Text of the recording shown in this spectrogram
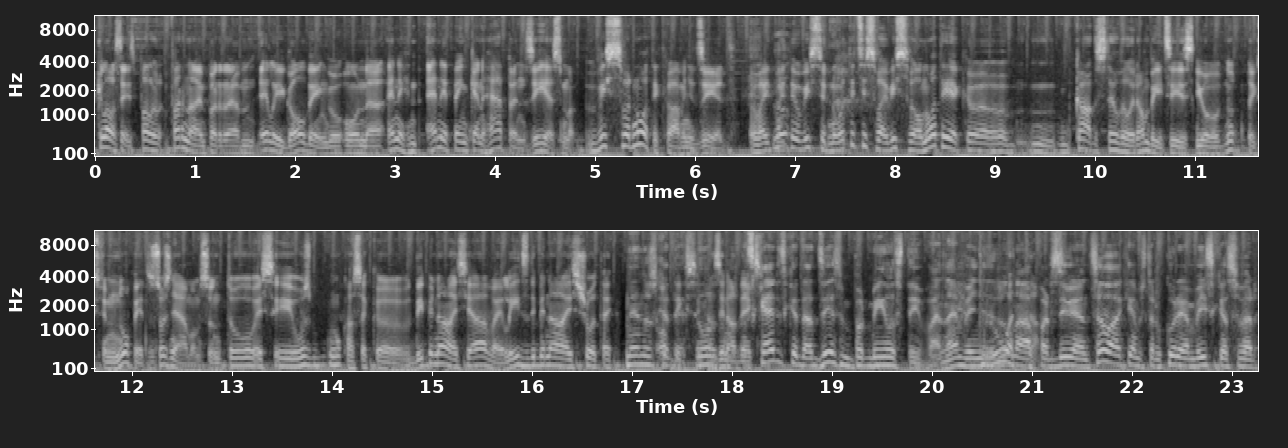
Klausies, par- parunājam par um, Eliju Goldingu un uh, Any- Anything Can Happen dziesma. Viss var notikt, kā viņa dzied. Vai, vai Nu- tev viss ir noticis, vai viss vēl notiek? Uh, Kādas tev vēl ir ambīcijas? Jo, nu, teiksim, nopietnas uzņēmums, un tu esi uz, nu, saka, dibinājis, jā, vai līdzdibinājis šo te Nē, nu nu, skaidrs, ka tā dziesma par mīlestību, vai ne? Viņi Protams. runā par diviem cilvēkiem, starp kuriem viss, kas var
